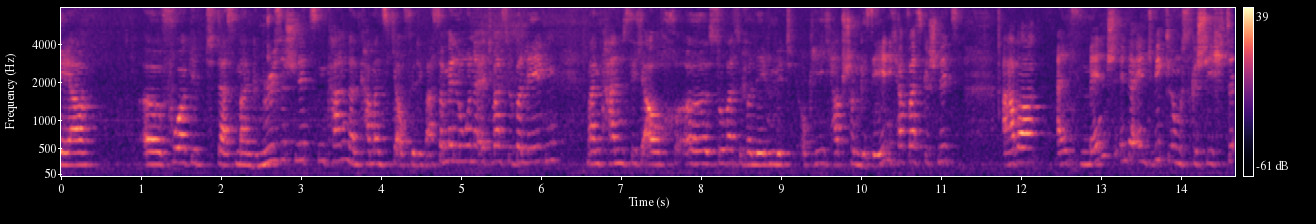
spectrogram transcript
der äh, vorgibt, dass man Gemüse schnitzen kann, dann kann man sich auch für die Wassermelone etwas überlegen. Man kann sich auch äh, sowas überlegen mit, okay, ich habe schon gesehen, ich habe was geschnitzt, aber als Mensch in der Entwicklungsgeschichte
